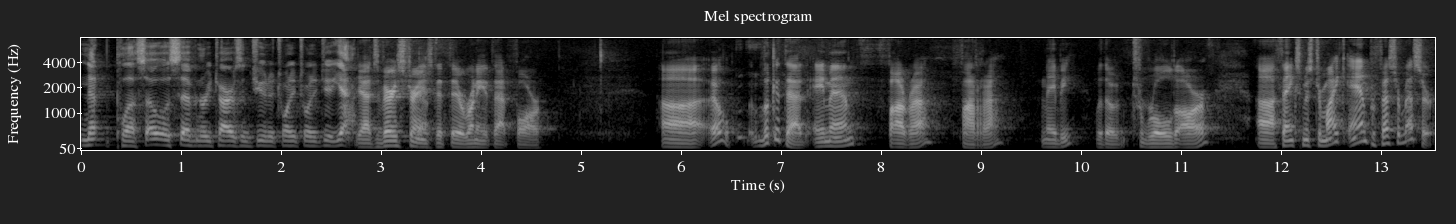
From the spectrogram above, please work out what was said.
Net Plus 007 retires in June of 2022. Yeah. Yeah, it's very strange that they're running it that far. Uh, oh, look at that. Amen. Farah. Farah, maybe, with a rolled R. Uh, thanks, Mr. Mike and Professor Messer,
